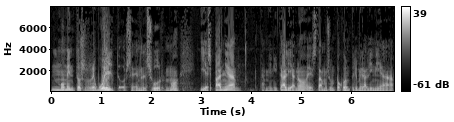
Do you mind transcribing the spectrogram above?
momentos revueltos en el sur, ¿no? Y España, también Italia, ¿no? Estamos un poco en primera línea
